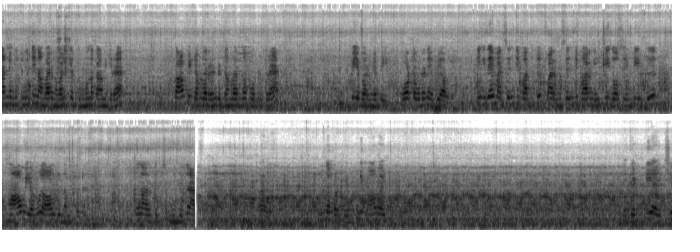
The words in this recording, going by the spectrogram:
தண்ணி ஊற்றி ஊற்றி நான் பாருங்க வலிக்கிறதுக்கு முன்னே காமிக்கிறேன். காஃபி டம்ளர் ரெண்டு டம்ளர் தான் போட்டிருக்கிறேன். இப்பயே பாருங்கள் எப்படி ஓட்ட உடனே எப்படி ஆகுது. நீங்கள் இதே மாதிரி செஞ்சு பார்த்துட்டு பாருங்கள் செஞ்சு பாருங்கள் இட்லி தோசை எப்படி இருக்குது மாவு எவ்வளோ ஆகுது நமக்கு. மூணாவது டிப்ஸ் முடிஞ்சது. பாருங்க. உளுத்தப்பருப்பு எப்படி மாவாயிட்டு இது கெட்டி ஆயிடுச்சு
